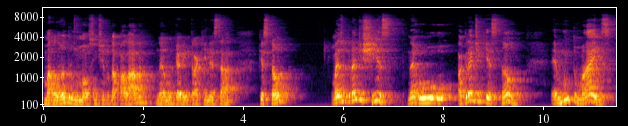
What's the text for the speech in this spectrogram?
malandro, no mau sentido da palavra, né? Não quero entrar aqui nessa questão, mas o grande X, né? O, o a grande questão é muito mais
